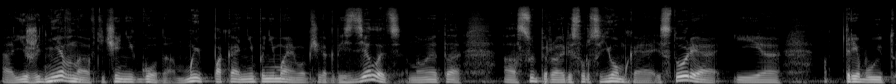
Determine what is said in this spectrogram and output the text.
а, ежедневно в течение года. Мы пока не понимаем вообще, как это сделать, но это супер ресурсоемкая история и требует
